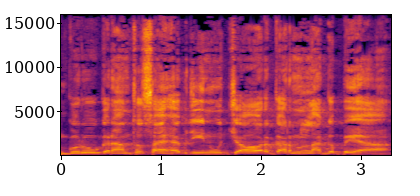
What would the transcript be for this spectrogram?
ਗੁਰੂ ਗ੍ਰੰਥ ਸਾਹਿਬ ਜੀ ਨੂੰ ਚੌਰ ਕਰਨ ਲੱਗ ਪਿਆ।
